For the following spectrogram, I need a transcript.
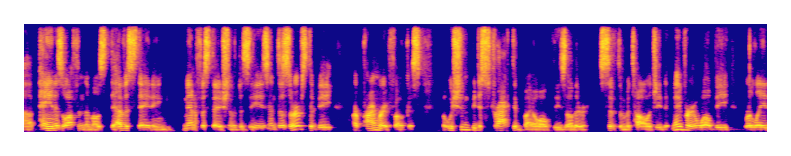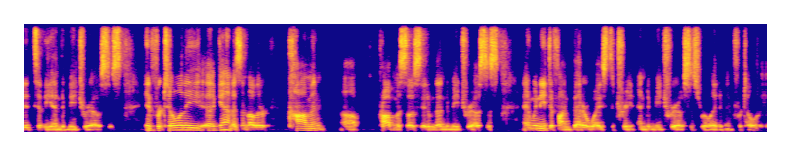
uh, pain is often the most devastating manifestation of disease and deserves to be our primary focus. But we shouldn't be distracted by all of these other symptomatology that may very well be related to the endometriosis. Infertility, again, is another common uh, problem associated with endometriosis, and we need to find better ways to treat endometriosis related infertility.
